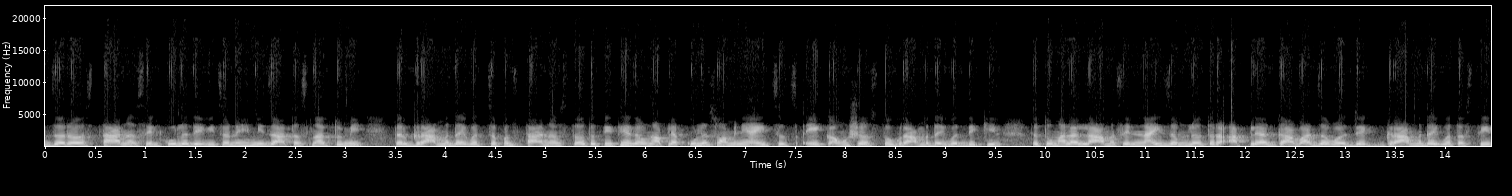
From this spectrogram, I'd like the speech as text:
जर स्थान असेल कुलदेवीचं नेहमी जात असणार तुम्ही तर ग्रामदैवतचं पण स्थान असतं. तर तिथे जाऊन आपल्या कुलस्वामिनी आईचंच एक अंश असतो ग्रामदैवत देखील. तर तुम्हाला लांब असेल नाही जमलं तर आपल्या गावाजवळ जे ग्रामदैवत असतील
